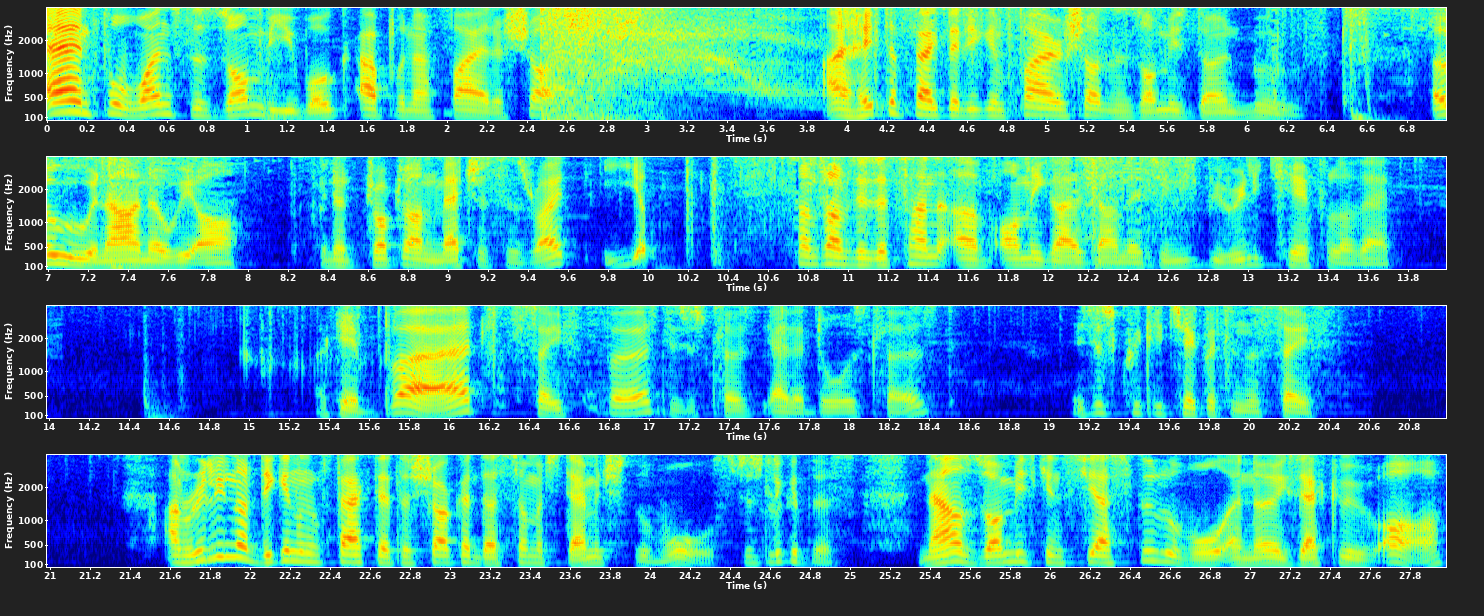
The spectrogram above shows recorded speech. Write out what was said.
And for once the zombie woke up when I fired a shot. I hate the fact that you can fire a shot and zombies don't move. Oh, and now I know we are. You know, drop down mattresses, right? Yep. Sometimes there's a ton of army guys down there, so you need to be really careful of that. Okay, but say first, let's just close. Yeah, the door is closed. Let's just quickly check what's in the safe. I'm really not digging the fact that the shotgun does so much damage to the walls. Just look at this. Now zombies can see us through the wall and know exactly where we are.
